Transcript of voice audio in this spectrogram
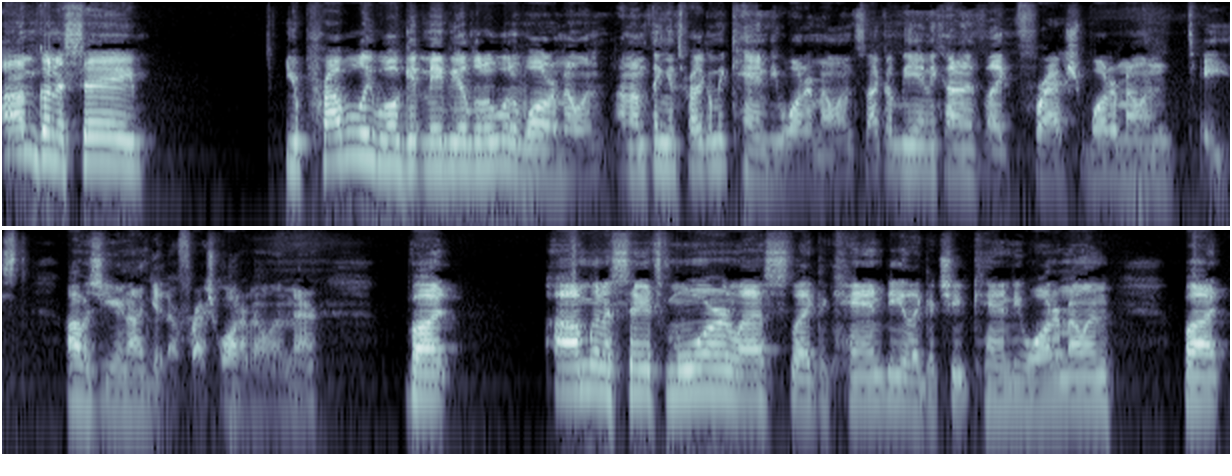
I'm gonna say you probably will get maybe a little bit of watermelon, and I'm thinking it's probably gonna be candy watermelon. It's not gonna be any kind of like fresh watermelon taste. Obviously, you're not getting a fresh watermelon in there, but I'm gonna say it's more or less like a candy, like a cheap candy watermelon. But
